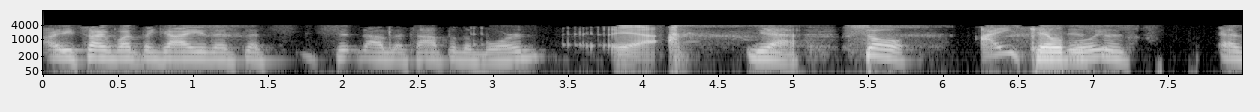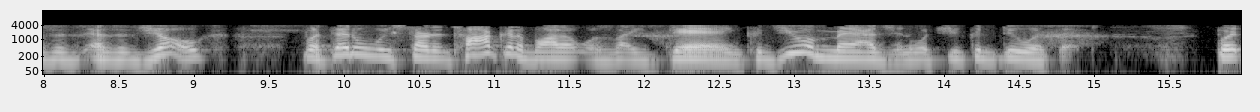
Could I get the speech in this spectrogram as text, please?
are you talking about the guy that that's sitting on the top of the board? Yeah. Yeah. So I said Caleb this as as a, as a joke, but then when we started talking about it, it was like, dang, could you imagine what you could do with it? But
